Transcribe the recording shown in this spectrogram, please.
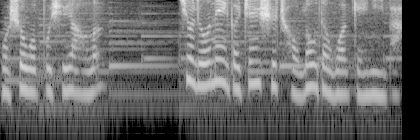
我说：“我不需要了。”就留那个真实丑陋的我给你吧。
